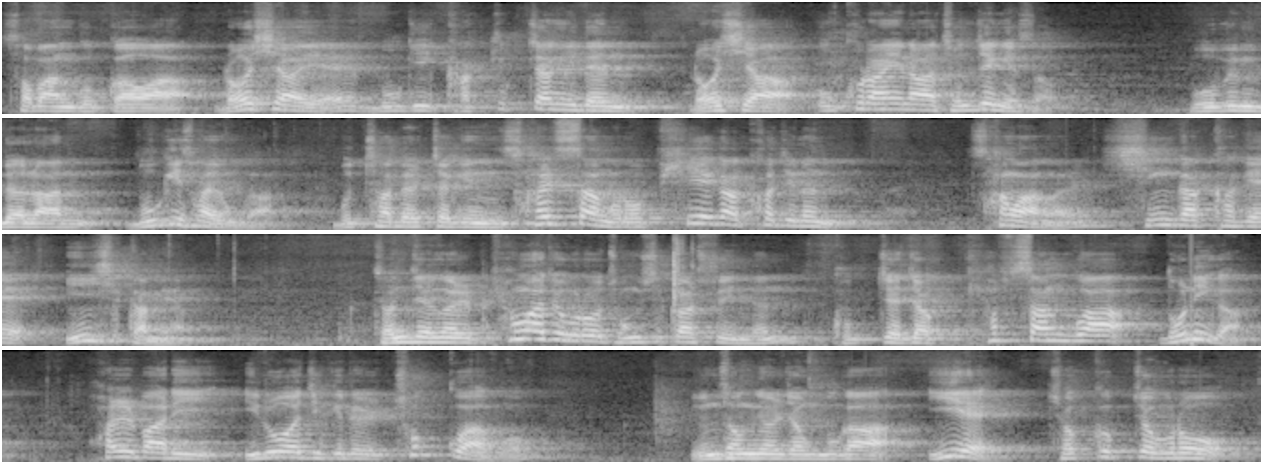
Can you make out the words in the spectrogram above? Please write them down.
서방 국가와 러시아의 무기 각축장이 된 러시아 우크라이나 전쟁에서 무분별한 무기 사용과 무차별적인 살상으로 피해가 커지는 상황을 심각하게 인식하며 전쟁을 평화적으로 종식할 수 있는 국제적 협상과 논의가 활발히 이루어지기를 촉구하고 윤석열 정부가 이에 적극적으로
